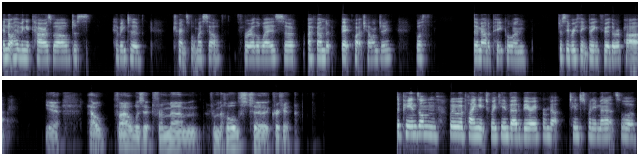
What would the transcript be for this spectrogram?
and not having a car as well, just having to transport myself for other ways. So I found it that quite challenging with the amount of people and just everything being further apart. Yeah. How far was it from um, from the halls to cricket? depends on where we are playing each weekend, but it'd vary from about 10 to 20 minutes or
